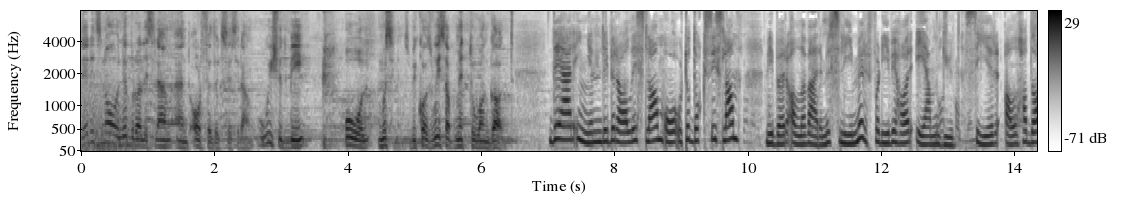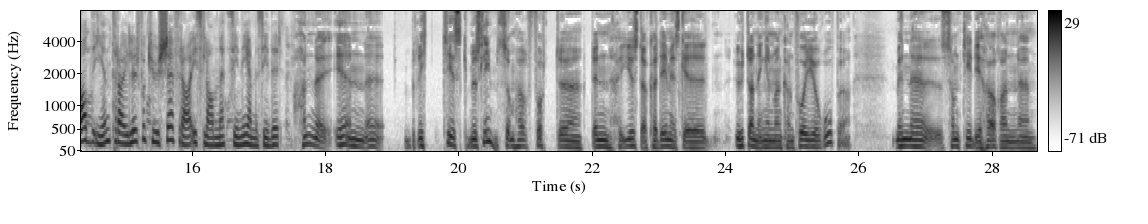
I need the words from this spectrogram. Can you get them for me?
There is no liberal Islam and orthodox Islam. We should be all Muslims because we submit to one God. Det er ingen liberal islam og ortodoks islam. Vi bør alle være muslimer fordi vi har én gud, sier al-Haddad i en trailer for kurset fra Islamnett sine hjemmesider. Han er en uh, britisk muslim som har fått uh, den høyeste akademiske utdanningen man kan få i Europa. Men uh, samtidig har han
